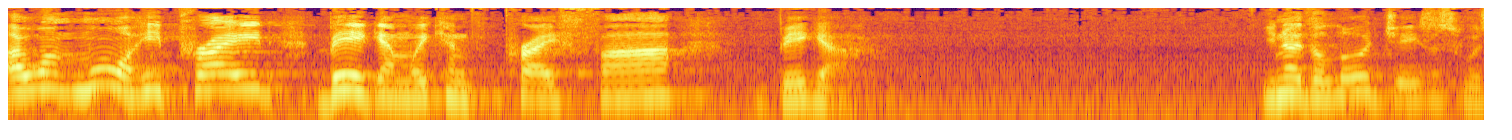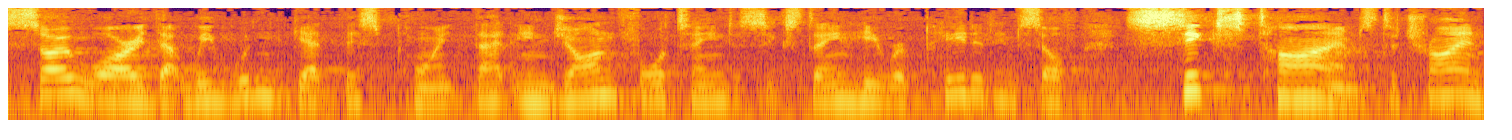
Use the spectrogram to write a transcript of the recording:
I want more. He prayed big, and we can pray far bigger. You know, the Lord Jesus was so worried that we wouldn't get this point that in John 14 to 16, he repeated himself six times to try and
